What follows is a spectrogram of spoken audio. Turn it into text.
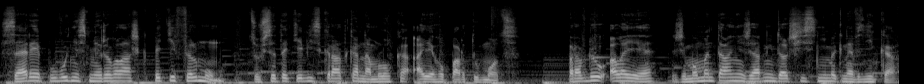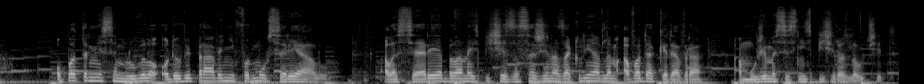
Série původně směřovala až k pěti filmům, což se teď jeví zkrátka na Mloka a jeho partu moc. Pravdou ale je, že momentálně žádný další snímek nevzniká. Opatrně se mluvilo o dovyprávění formou seriálu ale série byla nejspíše zasažena zaklínadlem Avada Kedavra a můžeme se s ní spíš rozloučit.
